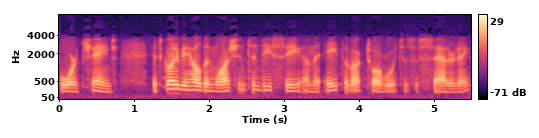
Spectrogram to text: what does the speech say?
four change. It's going to be held in Washington, D.C. on the 8th of October, which is a Saturday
